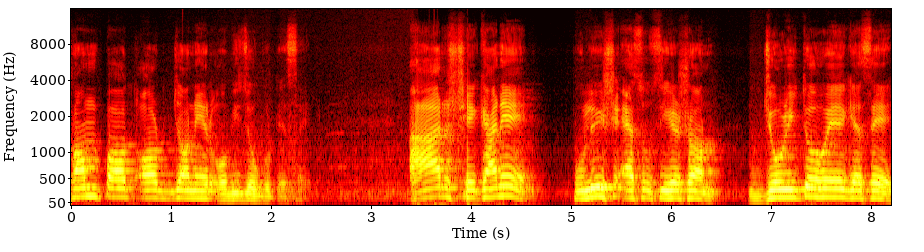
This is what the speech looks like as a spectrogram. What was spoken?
সম্পদ অর্জনের অভিযোগ উঠেছে। আর সেখানে পুলিশ অ্যাসোসিয়েশন জড়িত হয়ে গেছে,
